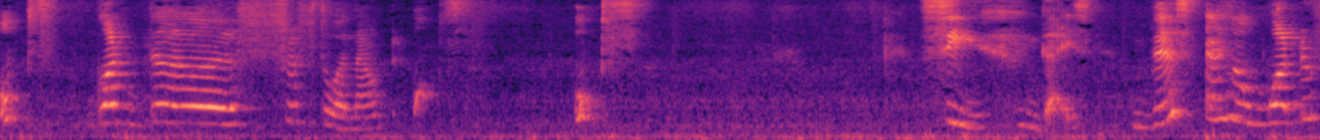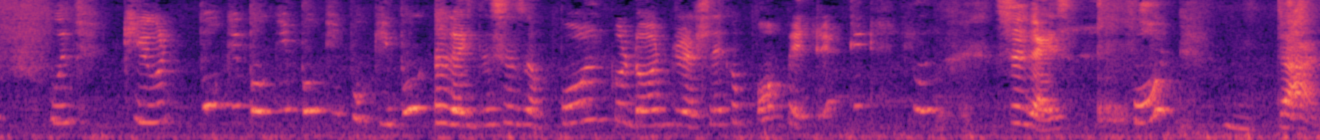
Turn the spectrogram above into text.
oops got the fifth one out. Oops. Oops. See, guys, this is a wonderful, cute pokey, pokey, pokey, pokey, pokey. Guys, this is a polka dot dress like a puppet. So, guys, fourth done.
